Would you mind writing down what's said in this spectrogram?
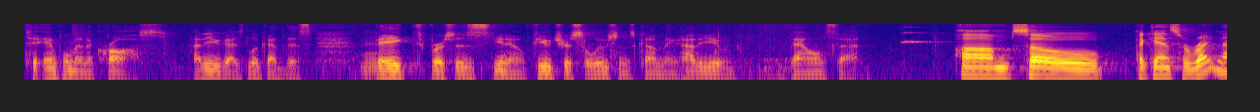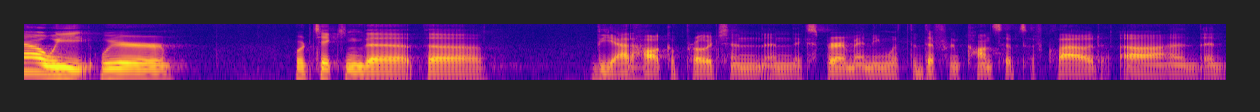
to implement across. How do you guys look at this? Baked versus you know future solutions coming. How do you balance that? Um, so again, so right now we we're we're taking the the the ad hoc approach and, and experimenting with the different concepts of cloud uh, and, and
